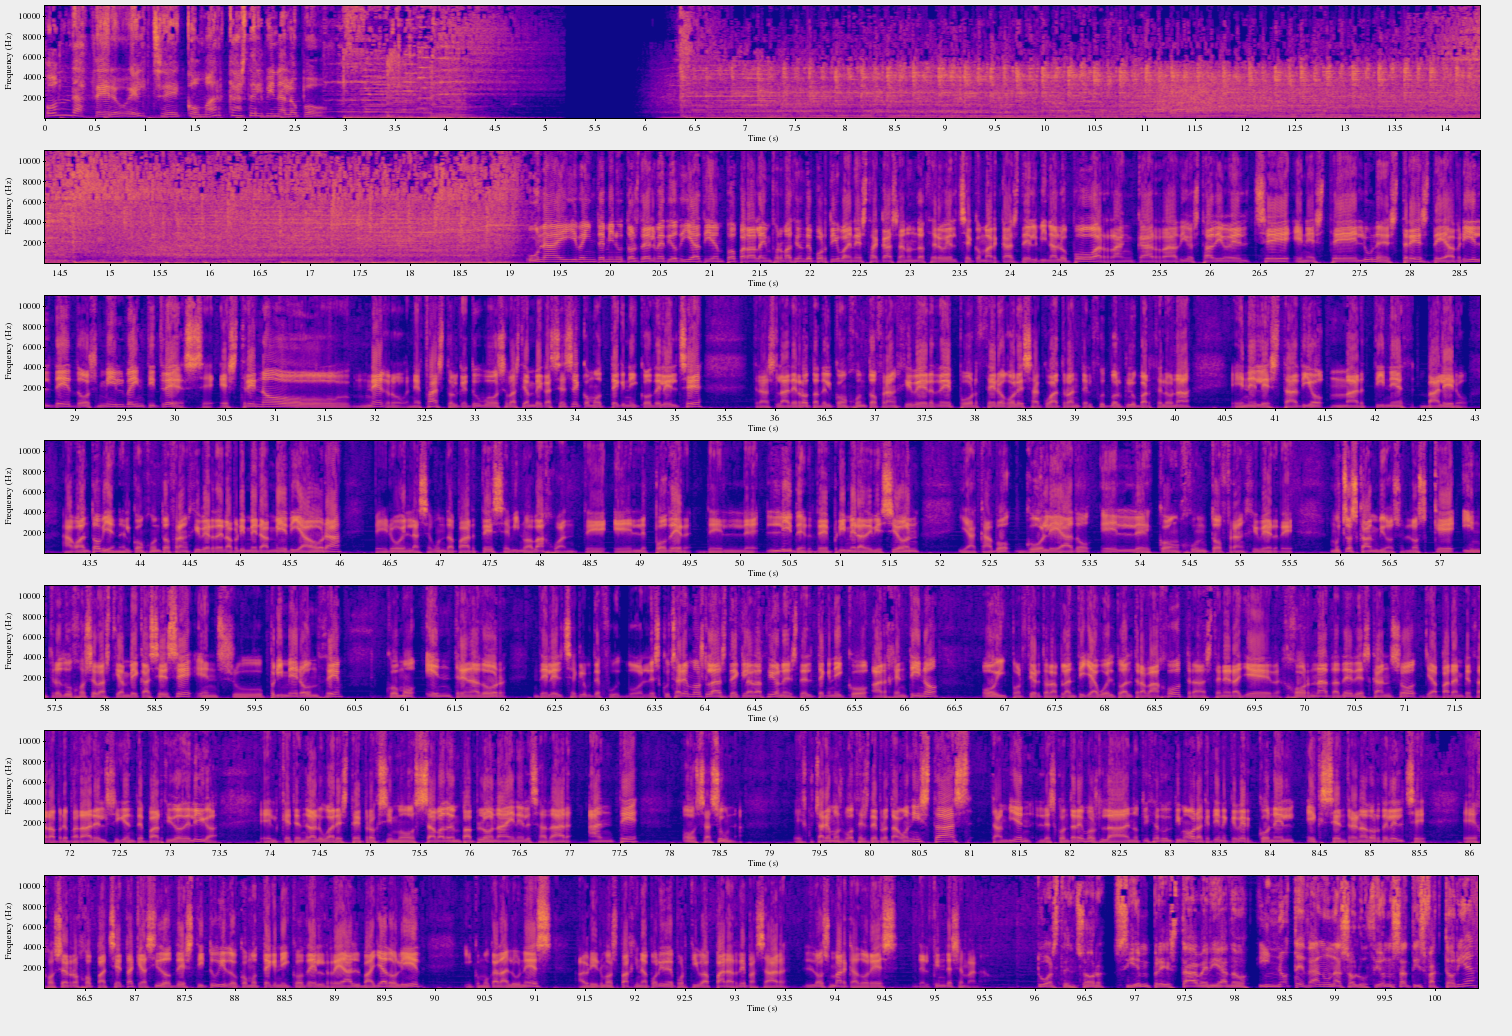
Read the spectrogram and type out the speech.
Onda Cero Elche, Comarcas del Vinalopó. Una y veinte minutos del mediodía, tiempo para la información deportiva en esta casa, en Onda Cero Elche, comarcas del Vinalopó. Arranca Radio Estadio Elche en este lunes 3 de abril de 2023. Estreno negro, nefasto, el que tuvo Sebastián Becasese como técnico del Elche tras la derrota del conjunto franjiverde por cero goles a cuatro ante el Fútbol Club Barcelona en el estadio Martínez Valero. Aguantó bien el conjunto franjiverde la primera media hora pero en la segunda parte se vino abajo ante el poder del líder de primera división y acabó goleado el conjunto franjiverde. Muchos cambios los que introdujo Sebastián Becasese en su primer once como entrenador del Elche Club de Fútbol. Escucharemos las declaraciones del técnico argentino Hoy, por cierto, la plantilla ha vuelto al trabajo tras tener ayer jornada de descanso ya para empezar a preparar el siguiente partido de liga, el que tendrá lugar este próximo sábado en Pamplona en el Sadar ante Osasuna. Escucharemos voces de protagonistas, también les contaremos la noticia de última hora que tiene que ver con el exentrenador del Elche, eh, José Rojo Pacheta, que ha sido destituido como técnico del Real Valladolid. Y como cada lunes, abriremos página polideportiva para repasar los marcadores del fin de semana. ¿Tu ascensor siempre está averiado y no te dan una solución satisfactoria?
